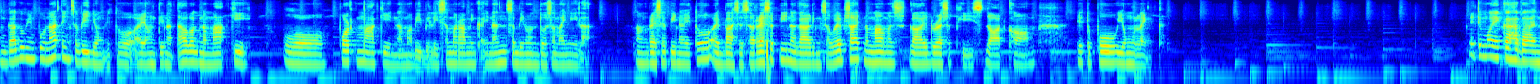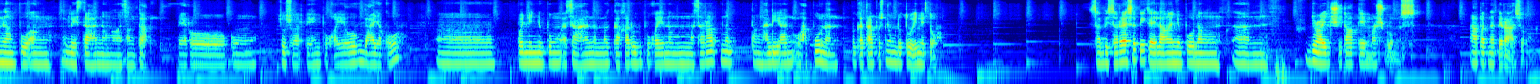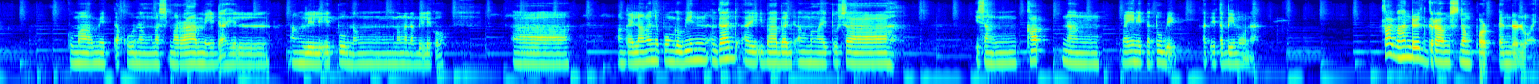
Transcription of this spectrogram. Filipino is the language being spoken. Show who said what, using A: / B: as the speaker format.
A: Ang gagawin po natin sa video ito ay ang tinatawag na maki o pork maki na mabibili sa maraming kainan sa Binondo sa Maynila. Ang recipe na ito ay base sa recipe na galing sa website na mamasguiderecipes.com. Ito po yung link. Medyo may kahabaan lang po ang listahan ng mga sangkap. Pero kung suswertehin po kayo, gaya ko, ah pwede niyo pong asahan na magkakaroon po kayo ng masarap na tanghalian o hapunan pagkatapos niyong lutuin ito. Sabi sa recipe, kailangan niyo po ng um, dried shiitake mushrooms. Apat na piraso. Gumamit ako ng mas marami dahil ang liliit po ng mga nabili ko. Ah, ang kailangan niyo pong gawin agad ay ibabad ang mga ito sa isang cup ng mainit na tubig at itabi muna. 500 grams ng pork tenderloin.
